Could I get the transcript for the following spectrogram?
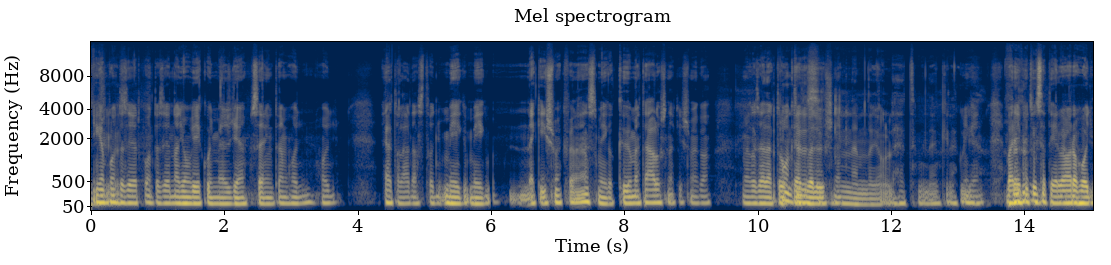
Igen, pont ezért, pont ezért nagyon vékony mesdje szerintem, hogy, hogy eltaláld azt, hogy még, még neki is megfelelsz, még a kőmetálosnak is, meg, a, meg az elektrokedvelősnek. nem nagyon lehet mindenkinek, ugye? Igen. Bár egyébként visszatérve arra, hogy,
